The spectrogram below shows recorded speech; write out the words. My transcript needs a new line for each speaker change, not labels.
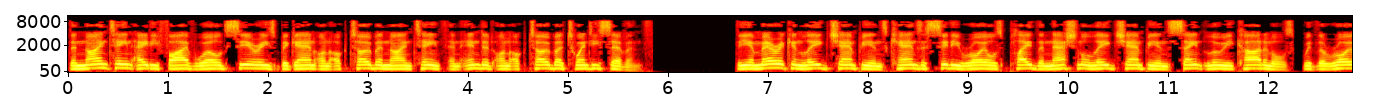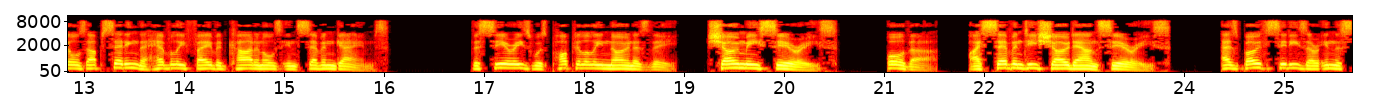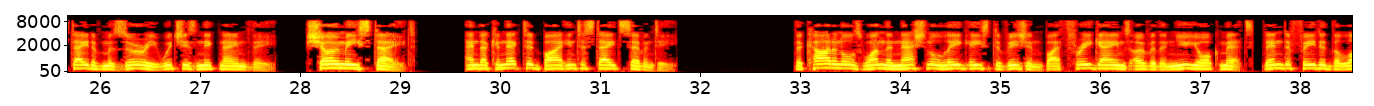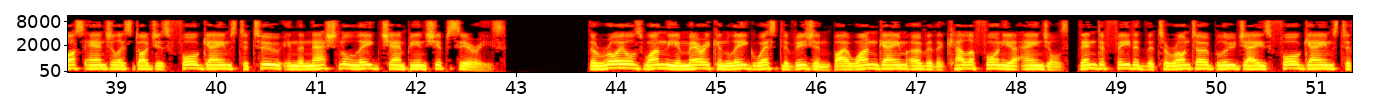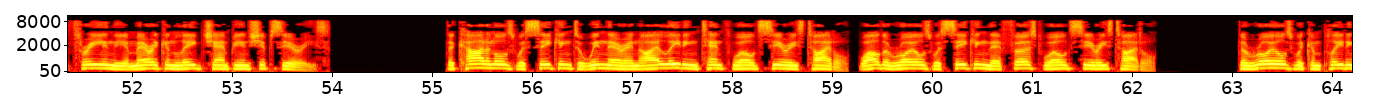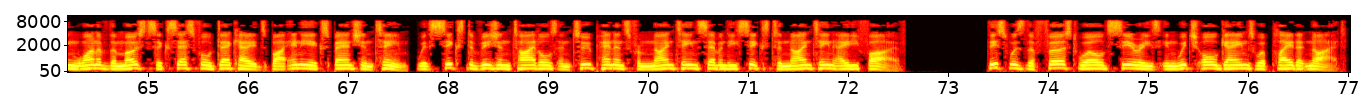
The 1985 World Series began on October 19 and ended on October 27. The American League champions Kansas City Royals played the National League champions St. Louis Cardinals, with the Royals upsetting the heavily favored Cardinals in seven games. The series was popularly known as the Show Me Series, or the I-70 Showdown Series, as both cities are in the state of Missouri which is nicknamed the Show Me State, and are connected by Interstate 70. The Cardinals won the National League East Division by three games over the New York Mets, then defeated the Los Angeles Dodgers four games to two in the National League Championship Series. The Royals won the American League West Division by one game over the California Angels, then defeated the Toronto Blue Jays four games to three in the American League Championship Series. The Cardinals were seeking to win their NI leading 10th World Series title, while the Royals were seeking their first World Series title. The Royals were completing one of the most successful decades by any expansion team, with six division titles and two pennants from 1976 to 1985. This was the first World Series in which all games were played at night.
